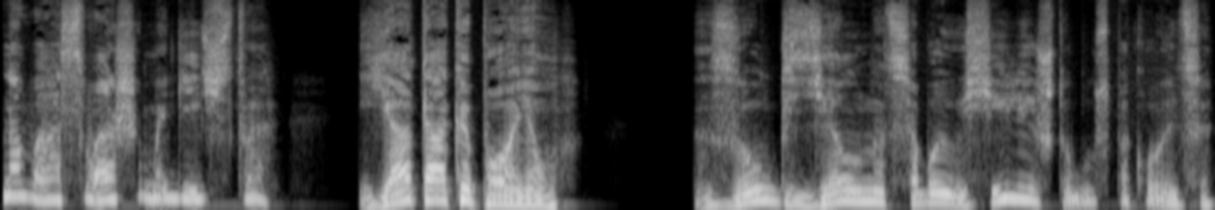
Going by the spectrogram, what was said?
«На вас, ваше магичество». «Я так и понял». Зулк сделал над собой усилие, чтобы успокоиться,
